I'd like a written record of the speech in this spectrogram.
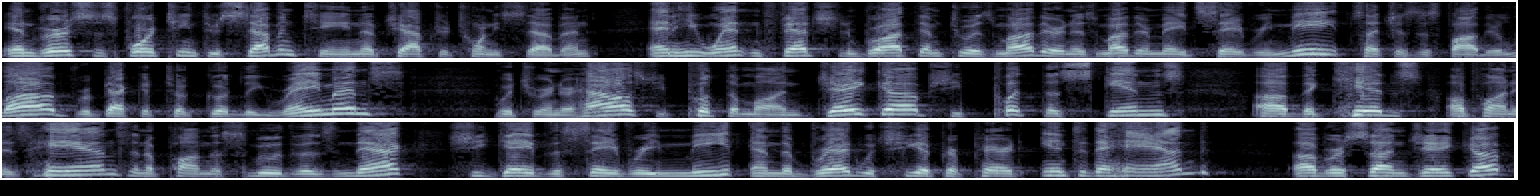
in verses 14 through 17 of chapter 27, and he went and fetched and brought them to his mother, and his mother made savory meat, such as his father loved. Rebekah took goodly raiments, which were in her house. She put them on Jacob. She put the skins of the kids upon his hands and upon the smooth of his neck. She gave the savory meat and the bread which she had prepared into the hand of her son Jacob.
